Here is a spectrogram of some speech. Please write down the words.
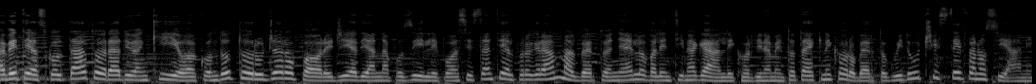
Avete ascoltato Radio Anch'io, ha condotto Ruggero Po, regia di Anna Posillipo, assistenti al programma Alberto Agnello, Valentina Galli, coordinamento tecnico Roberto Guiducci, Stefano Siani.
